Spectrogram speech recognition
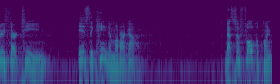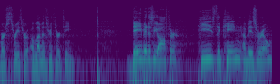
through 13 is the kingdom of our God. That's the focal point verse 3 through 11 through 13. David is the author. He's the king of Israel.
